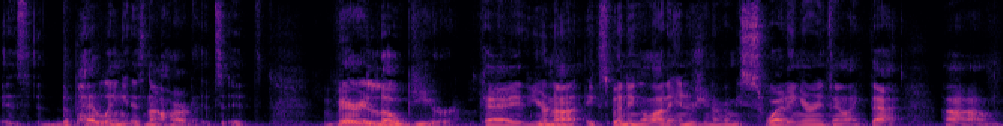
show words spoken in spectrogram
it's, the pedaling is not hard. It's it's very low gear. Okay, you're not expending a lot of energy. You're not gonna be sweating or anything like that. Um,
